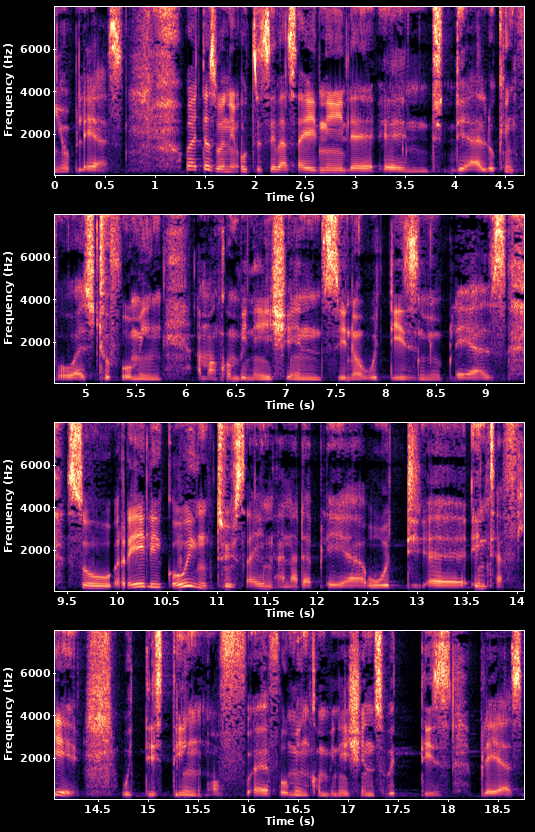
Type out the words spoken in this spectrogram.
new players. Well, Arthur Zwane uthi sebasayinile and they are looking forward to forming among combinations, you know, with these new players. So really going to sign another player would uh, interfere with this thing of uh, forming combinations with these players.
